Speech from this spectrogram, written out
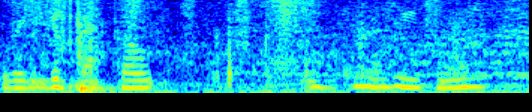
so they can get back out. These ones.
